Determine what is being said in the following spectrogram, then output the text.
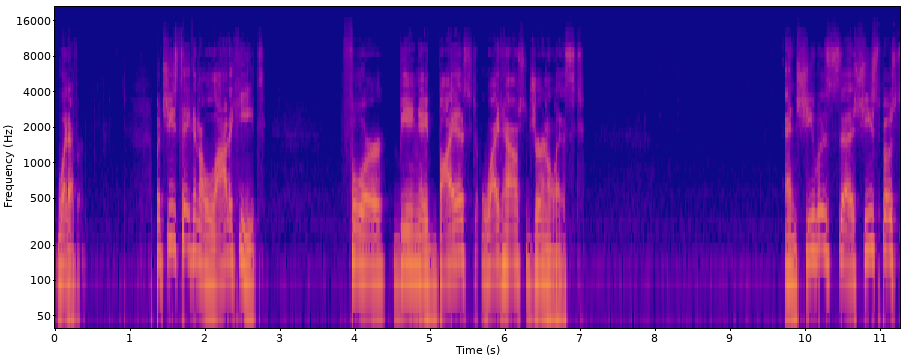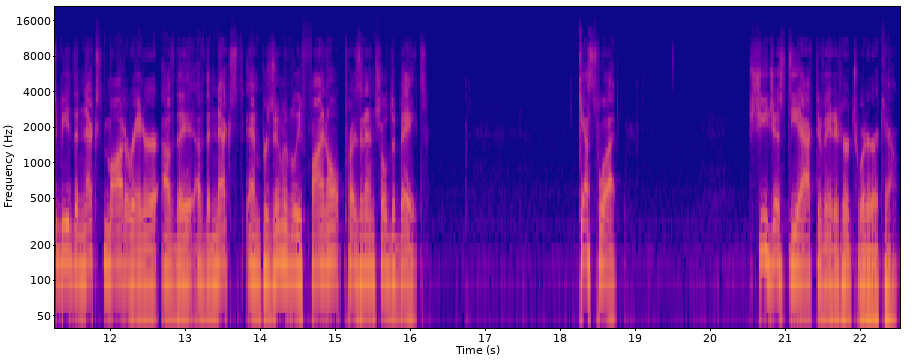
Whatever. But she's taken a lot of heat for being a biased White House journalist. And she was uh, she's supposed to be the next moderator of the of the next and presumably final presidential debate. Guess what? She just deactivated her Twitter account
